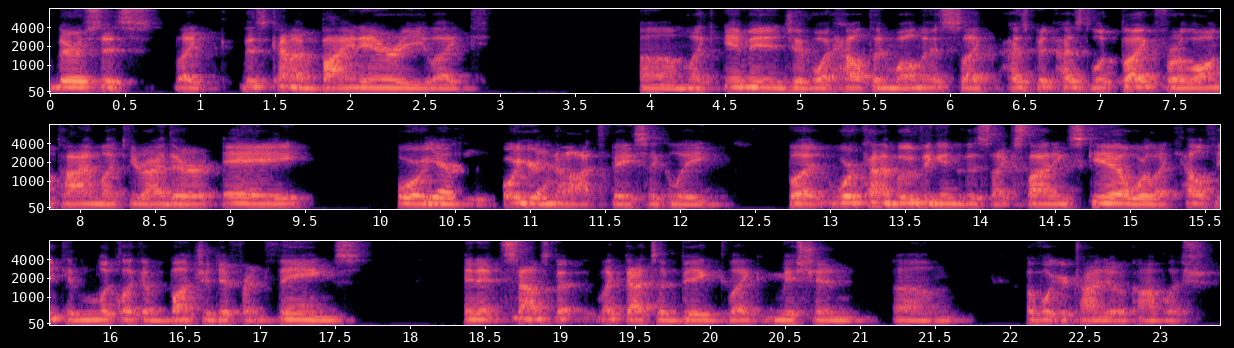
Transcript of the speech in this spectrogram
there's this like this kind of binary like um like image of what health and wellness like has been has looked like for a long time. Like you're either A or you're or you're yeah. not basically. But we're kind of moving into this like sliding scale where like healthy can look like a bunch of different things. And it sounds that like that's a big like mission um of what you're trying to accomplish.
